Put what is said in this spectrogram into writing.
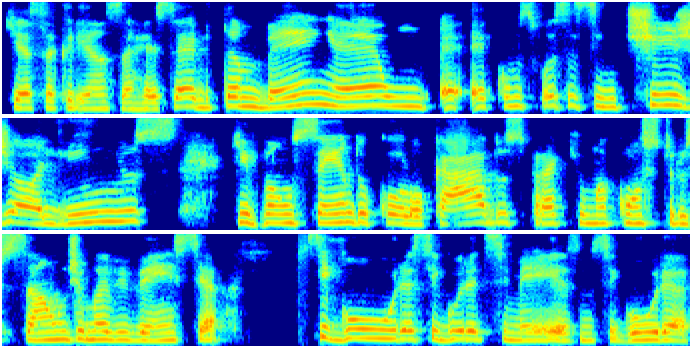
que essa criança recebe também é um é, é como se fosse assim tijolinhos que vão sendo colocados para que uma construção de uma vivência segura, segura de si mesmo, segura,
